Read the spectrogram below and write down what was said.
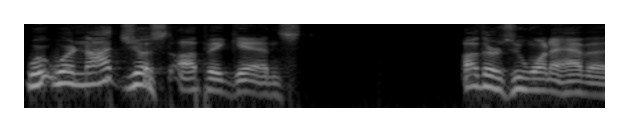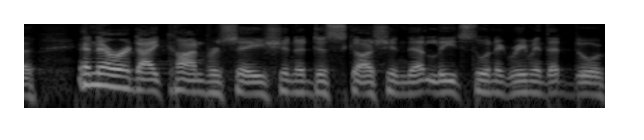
We're, we're not just up against others who want to have a an erudite conversation, a discussion that leads to an agreement that do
